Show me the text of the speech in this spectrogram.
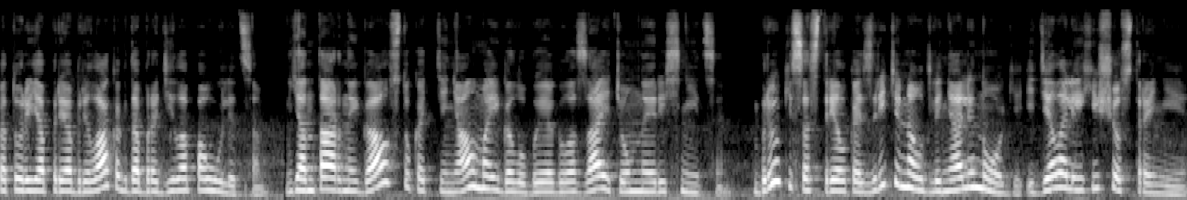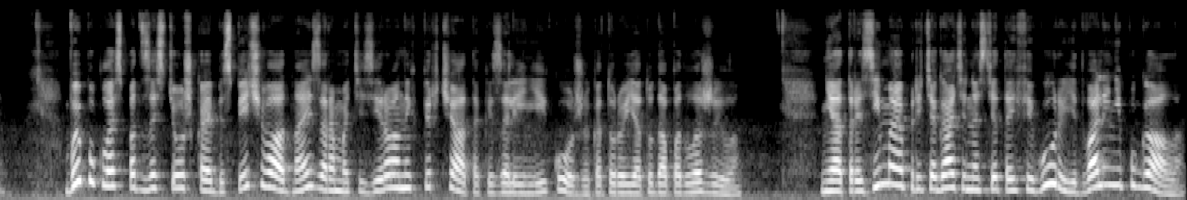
который я приобрела, когда бродила по улицам. Янтарный галстук оттенял мои голубые глаза и темные ресницы. Брюки со стрелкой зрительно удлиняли ноги и делали их еще стройнее. Выпуклость под застежкой обеспечивала одна из ароматизированных перчаток из оленьей кожи, которую я туда подложила. Неотразимая притягательность этой фигуры едва ли не пугала.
